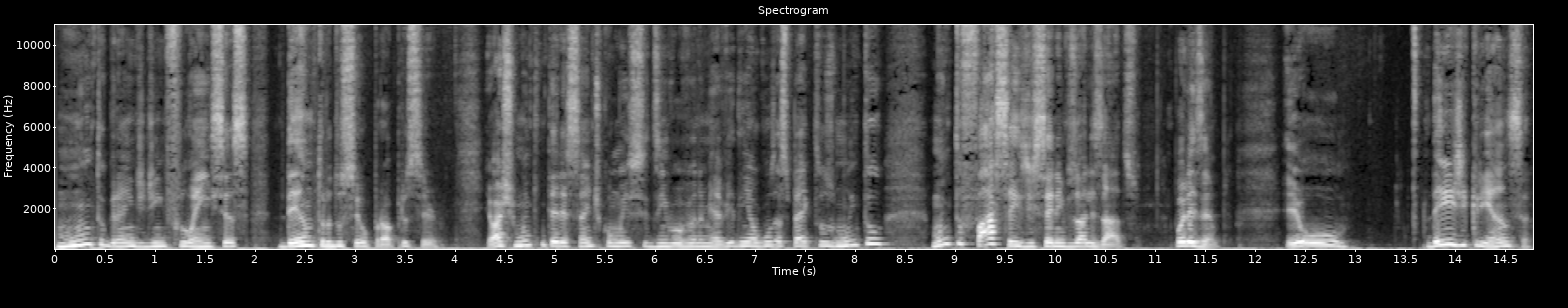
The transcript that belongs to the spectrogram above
muito grande de influências dentro do seu próprio ser. Eu acho muito interessante como isso se desenvolveu na minha vida em alguns aspectos muito muito fáceis de serem visualizados. Por exemplo, eu, desde criança,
